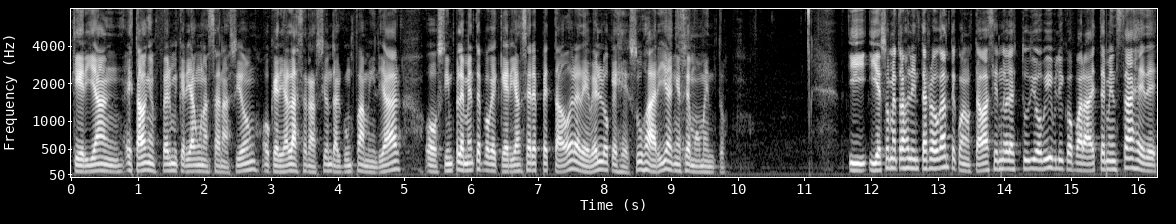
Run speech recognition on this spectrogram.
querían, estaban enfermos y querían una sanación, o querían la sanación de algún familiar, o simplemente porque querían ser espectadores de ver lo que Jesús haría en ese momento. Y, eso me trajo el interrogante cuando estaba haciendo el estudio bíblico para este mensaje de,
